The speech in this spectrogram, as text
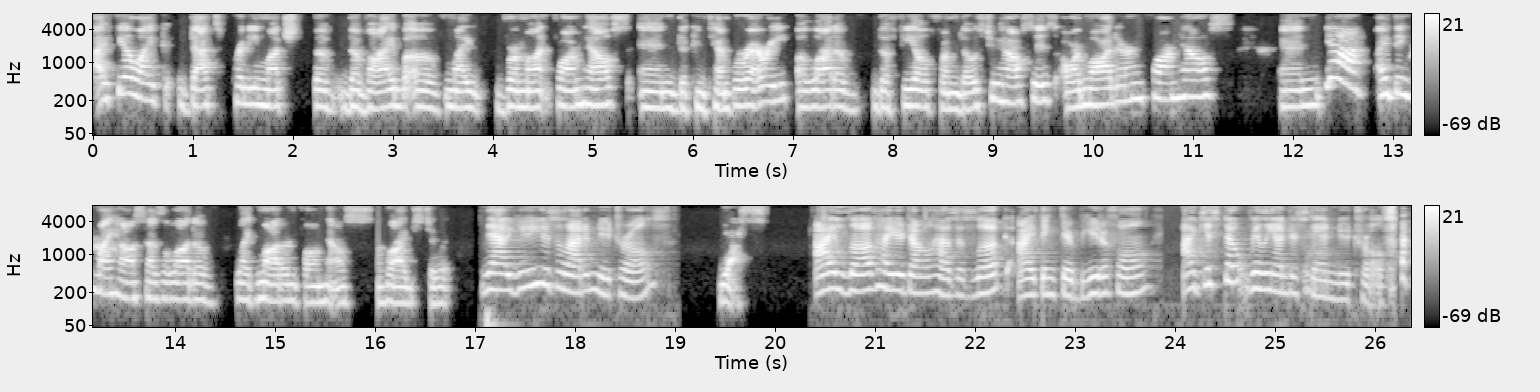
I feel like that's pretty much the, the vibe of my Vermont farmhouse and the contemporary. A lot of the feel from those two houses are modern farmhouse. And yeah, I think my house has a lot of like modern farmhouse vibes to it. Now, you use a lot of neutrals. Yes. I love how your dollhouses look. I think they're beautiful. I just don't really understand neutrals.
